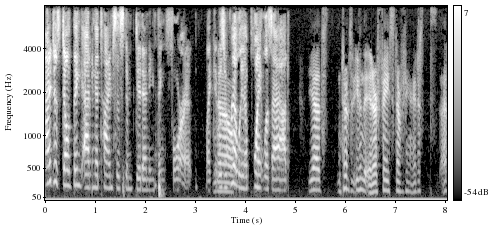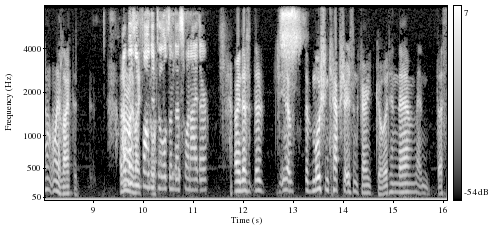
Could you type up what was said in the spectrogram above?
I just don't think adding a time system did anything for it. Like, it was really a pointless ad. yeah. It's in terms of even the interface and everything. I just I don't really like the. I, don't wasn't really like fond of duels in this one either. I mean, there's there, you know, the motion capture isn't very good in them, and that's,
